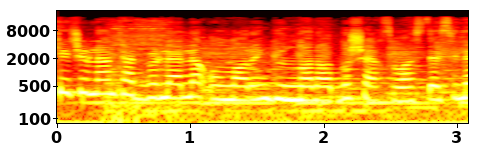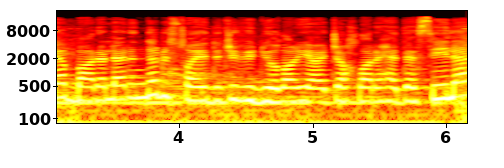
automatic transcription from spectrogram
Keçirilən tədbirlərlə onların Gülnar adlı şəxs vasitəsilə barələrində rüsvay edici videolar yayacaqları hədəsi ilə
